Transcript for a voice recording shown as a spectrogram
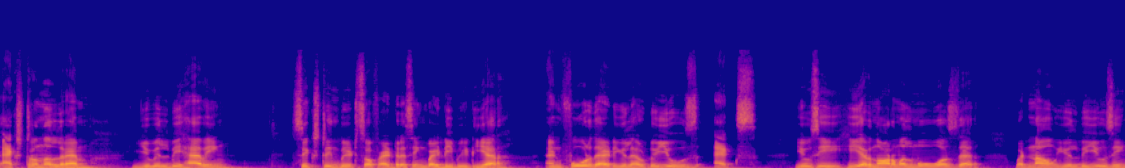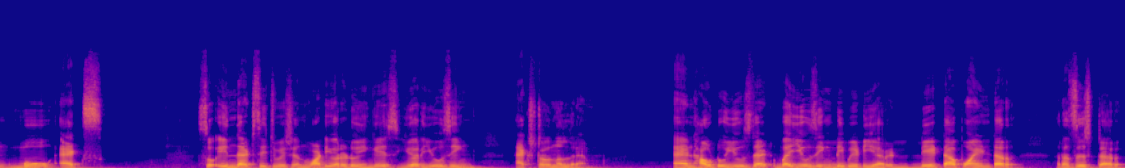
external RAM, you will be having 16 bits of addressing by DPTR and for that you will have to use X. You see here normal move was there but now you will be using move X. So in that situation what you are doing is you are using external RAM. And how to use that? By using DPTR, data pointer register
